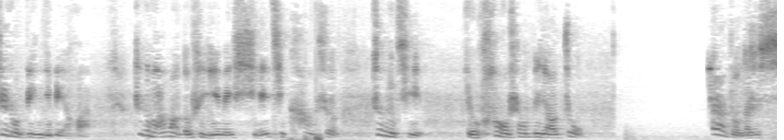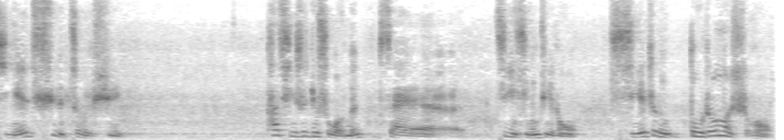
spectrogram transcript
这种病机变化，这个往往都是因为邪气亢盛，正气就耗伤比较重。第二种呢是邪去正虚，它其实就是我们在进行这种邪正斗争的时候。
